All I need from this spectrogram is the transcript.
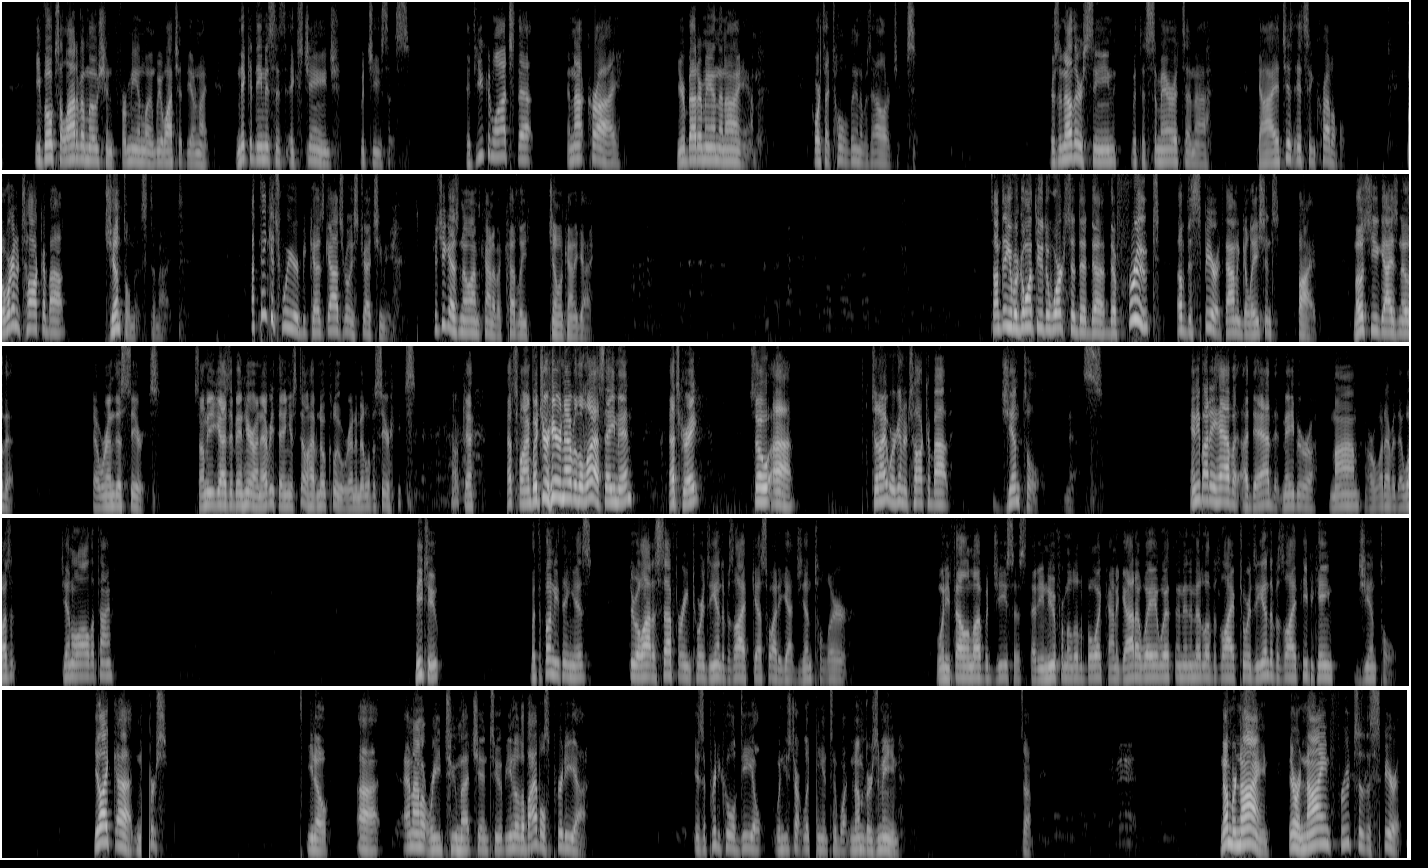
evokes a lot of emotion for me and Lynn. We watched it the other night. Nicodemus' exchange with Jesus. If you can watch that and not cry, you're a better man than I am. Of course, I told Lynn it was allergies. There's another scene with the Samaritan uh, guy. It's just it's incredible. But we're going to talk about gentleness tonight. I think it's weird because God's really stretching me. Because you guys know I'm kind of a cuddly, gentle kind of guy. So I'm thinking we're going through the works of the, the, the fruit of the Spirit found in Galatians 5. Most of you guys know that, that we're in this series. Some of you guys have been here on everything and still have no clue. We're in the middle of a series. okay, that's fine. But you're here nevertheless. Amen. That's great. So uh, tonight we're going to talk about gentleness. Anybody have a, a dad that maybe or a mom or whatever that wasn't gentle all the time? Me too. But the funny thing is, through a lot of suffering towards the end of his life, guess what? He got gentler. When he fell in love with Jesus, that he knew from a little boy, kind of got away with him in the middle of his life, towards the end of his life, he became gentle. You like uh, numbers? You know, uh, and I don't read too much into it, but you know, the Bible's pretty, uh, is a pretty cool deal when you start looking into what numbers mean. So, Number nine, there are nine fruits of the Spirit.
